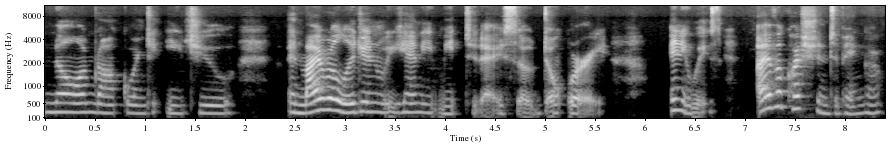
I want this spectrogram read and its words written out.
no, I'm not going to eat you. In my religion, we can't eat meat today, so don't worry. Anyways, I have a question, Topanga.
